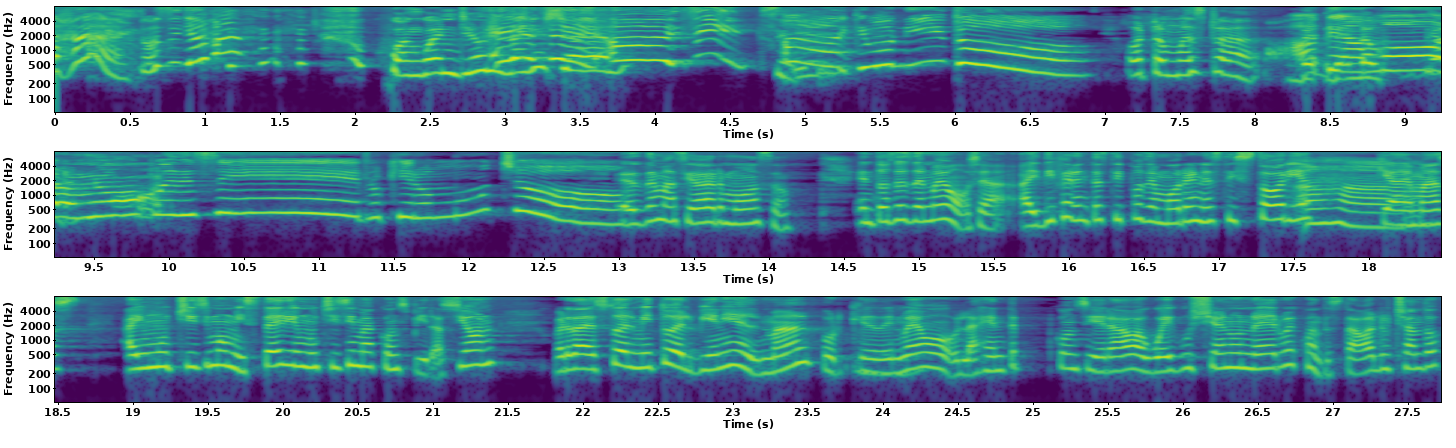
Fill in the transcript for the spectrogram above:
ajá. ¿Cómo se llama? Juan Wanjun ¡Ese! Lanshan. ¡Ay, sí! Sí. ¡Ay, qué bonito! Otra muestra Ah, de, lo- amor. de No amor. puede ser. Lo quiero mucho. Es demasiado hermoso. Entonces, de nuevo, o sea, hay diferentes tipos de amor en esta historia, Ajá. que además hay muchísimo misterio y muchísima conspiración, ¿verdad? Esto del mito del bien y del mal, porque de nuevo, la gente consideraba a Wei Wuxian un héroe cuando estaba luchando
